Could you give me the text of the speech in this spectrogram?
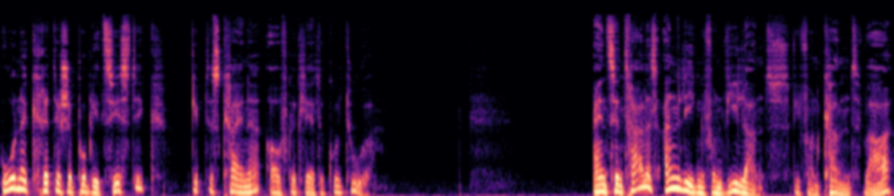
Ohne kritische Publizistik gibt es keine aufgeklärte Kultur. Ein zentrales Anliegen von Wieland wie von Kant war,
